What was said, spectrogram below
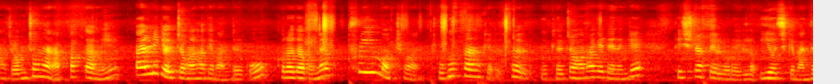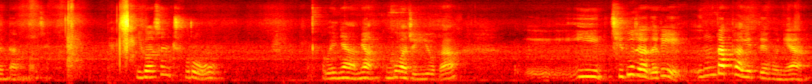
아주 엄청난 압박감이 빨리 결정을 하게 만들고 그러다 보면 premature한 조급한 결, 설- 그 결정을 하게 되는 게 failure로 일러- 이어지게 만든다는 거지. 이것은 주로 왜냐하면 궁금하죠 이유가 이- 이 지도자들이 응답하기 때문이야.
